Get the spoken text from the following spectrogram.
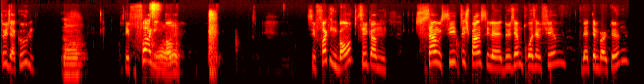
Toi, Jacoul? Non. C'est fucking bon. ouais. C'est fucking bon. Puis, tu sais, comme, tu sens aussi, tu sais, je pense que c'est le deuxième ou troisième film de Tim Burton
